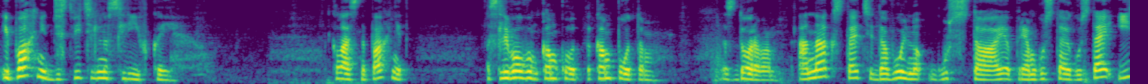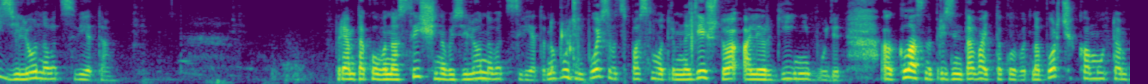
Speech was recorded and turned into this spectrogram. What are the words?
И пахнет действительно сливкой. Классно пахнет сливовым компотом. Здорово. Она, кстати, довольно густая, прям густая-густая и зеленого цвета. Прям такого насыщенного зеленого цвета. Ну, будем пользоваться, посмотрим. Надеюсь, что аллергии не будет. Э, классно презентовать такой вот наборчик кому-то.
